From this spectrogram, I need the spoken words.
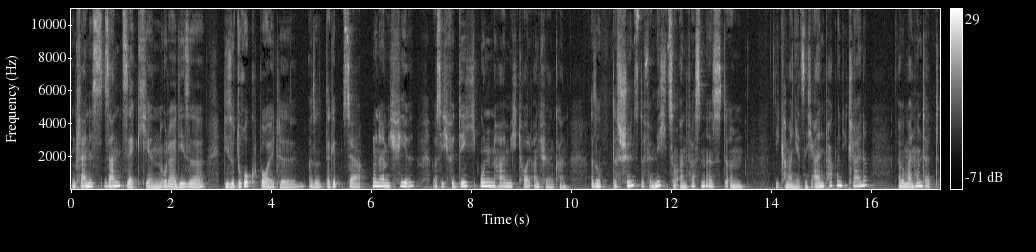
ein kleines Sandsäckchen oder diese, diese Druckbeutel. Also da gibt es ja unheimlich viel, was sich für dich unheimlich toll anfühlen kann. Also das Schönste für mich zum Anfassen ist, ähm, die kann man jetzt nicht einpacken, die kleine, aber mein Hund hat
